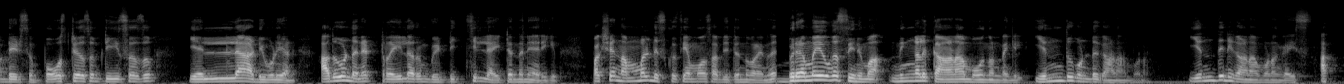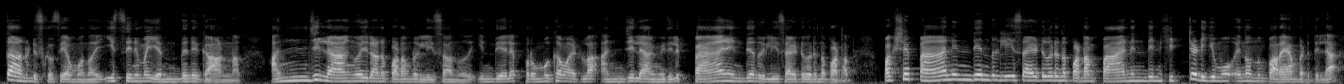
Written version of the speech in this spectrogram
അപ്ഡേറ്റ്സും പോസ്റ്റേഴ്സും ടീസേഴ്സും എല്ലാം അടിപൊളിയാണ്. അതുകൊണ്ട് തന്നെ ട്രെയിലറും വെടിച്ചില്ല ഐറ്റം തന്നെയായിരിക്കും പക്ഷേ നമ്മൾ ഡിസ്കസ് ചെയ്യാൻ പോകുന്ന സബ്ജക്റ്റ് എന്ന് പറയുന്നത് ബ്രഹ്മയുഗ സിനിമ നിങ്ങൾ കാണാൻ പോകുന്നുണ്ടെങ്കിൽ എന്തുകൊണ്ട് കാണാൻ പോകണം എന്തിന് കാണാൻ പോകണം ഗൈസ് അത്താണ് ഡിസ്കസ് ചെയ്യാൻ പോകുന്നത്. ഈ സിനിമ എന്തിന് കാണണം? അഞ്ച് ലാംഗ്വേജിലാണ് പടം റിലീസാകുന്നത് ഇന്ത്യയിലെ പ്രമുഖമായിട്ടുള്ള അഞ്ച് ലാംഗ്വേജിൽ പാൻ ഇന്ത്യൻ റിലീസായിട്ട് വരുന്ന പടം. പക്ഷേ പാൻ ഇന്ത്യൻ റിലീസായിട്ട് വരുന്ന പടം പാൻ ഇന്ത്യൻ ഹിറ്റ് അടിക്കുമോ എന്നൊന്നും പറയാൻ പറ്റത്തില്ല.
